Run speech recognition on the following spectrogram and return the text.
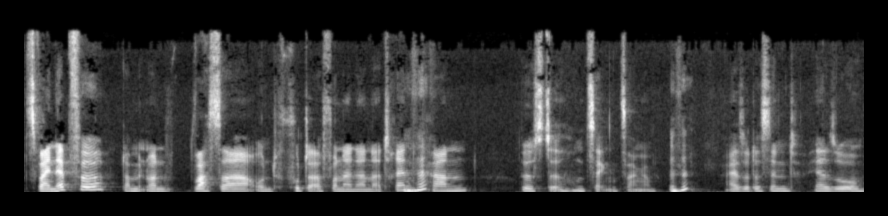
Zwei Näpfe, damit man Wasser und Futter voneinander trennen kann. Bürste und Zeckenzange. Also das sind ja so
